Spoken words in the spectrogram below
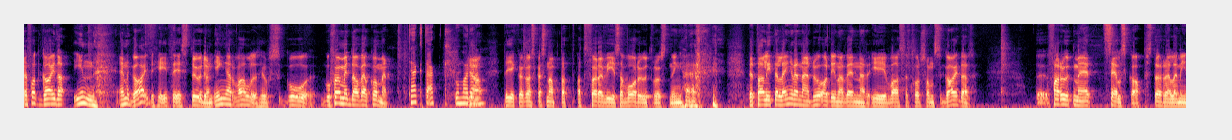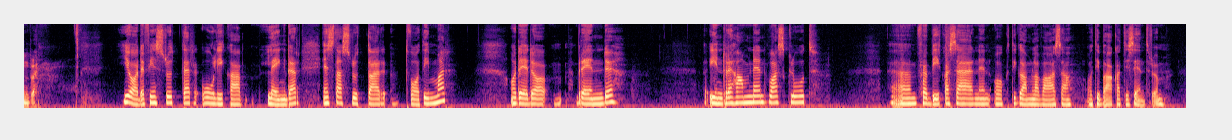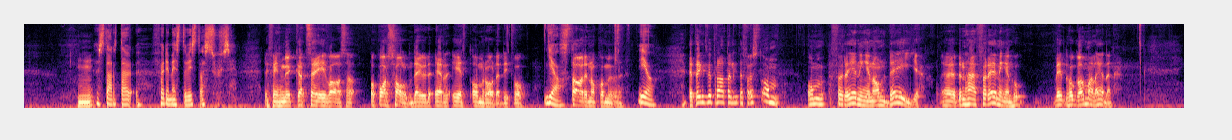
Jag har fått guida in en guide hit i studion, Inger Wallhus. God, god förmiddag och välkommen. Tack, tack. God morgon. Ja, det gick ganska snabbt att, att förevisa vår utrustning här. Det tar lite längre när du och dina vänner i Vasa Korsholms guider eh, far ut med ett sällskap, större eller mindre. Ja, det finns rutter olika längder. En stadsrutt tar två timmar och det är då Brändö, inre hamnen, Vasklot, förbi kasernen och till Gamla Vasa och tillbaka till centrum. Mm. Startar för det mesta vid Stadshuset. Det finns mycket att säga i Vasa och Korsholm, det är ju ett område, de två, ja. staden och kommunen. Ja. Jag tänkte vi prata lite först om, om föreningen, om dig. Eh, den här föreningen, hur, vet du hur gammal är den?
